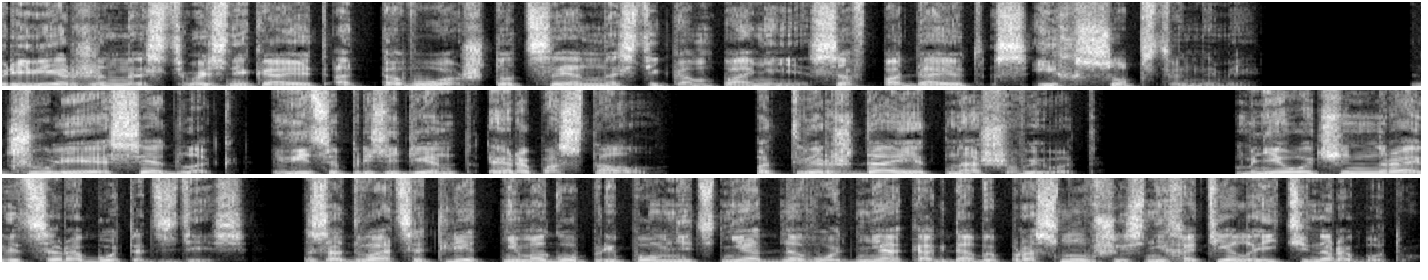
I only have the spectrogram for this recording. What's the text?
Приверженность возникает от того, что ценности компании совпадают с их собственными. Джулия Седлок, вице-президент Эропостал, подтверждает наш вывод. «Мне очень нравится работать здесь. За 20 лет не могу припомнить ни одного дня, когда бы, проснувшись, не хотела идти на работу.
